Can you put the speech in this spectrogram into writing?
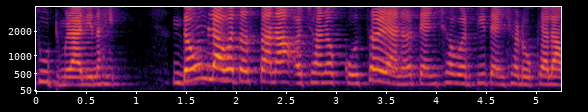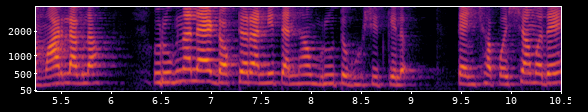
सूट मिळाली नाही. दौंड लावत असताना अचानक कोसळल्यानं त्यांच्यावरती त्यांच्या डोक्याला मार लागला. रुग्णालयात डॉक्टरांनी त्यांना मृत घोषित केलं. त्यांच्या पश्चामध्ये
